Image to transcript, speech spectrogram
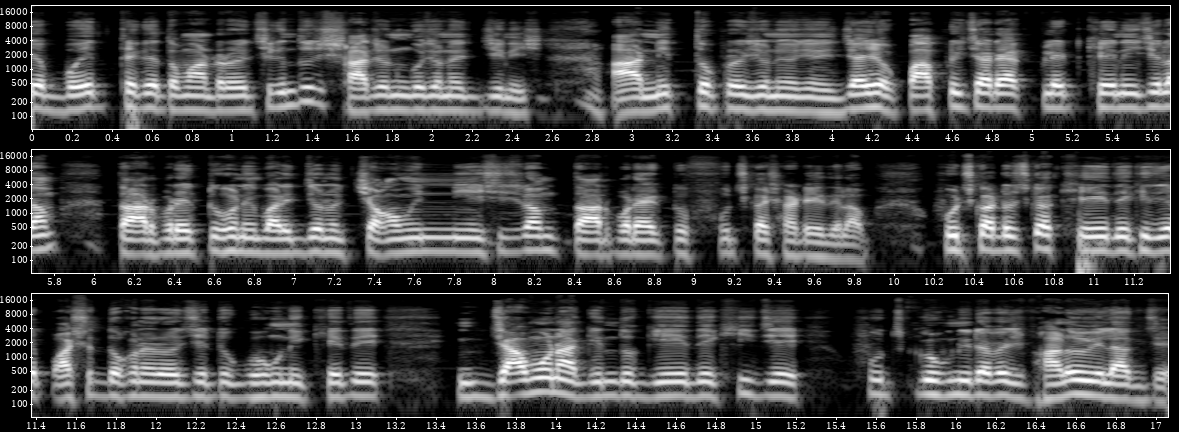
যে বইয়ের থেকে তোমার রয়েছে কিন্তু সাজন গোজনের জিনিস আর নিত্য প্রয়োজনীয় জিনিস। যাই হোক, পাপড়ি চারে এক প্লেট খেয়ে নিয়েছিলাম, তারপরে একটুখানি বাড়ির জন্য চাউমিন নিয়ে এসেছিলাম, তারপরে একটু ফুচকা ছাটিয়ে দিলাম। ফুচকা টুচকা খেয়ে দেখি যে পাশের দোকানে রয়েছে একটু ঘুগনি খেতে যাব না, কিন্তু গিয়ে দেখি যে ফুচ, ঘুগনিটা বেশ ভালোই লাগছে।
